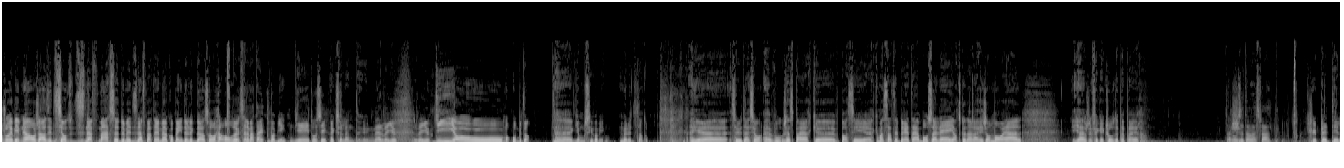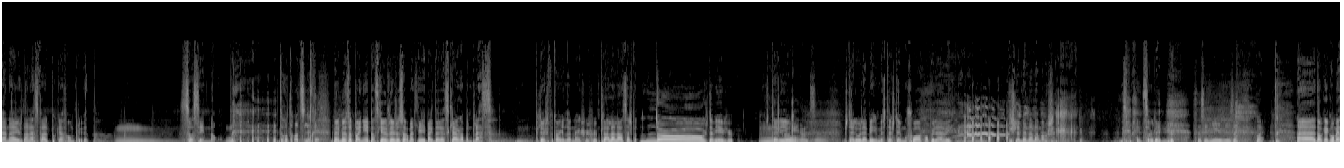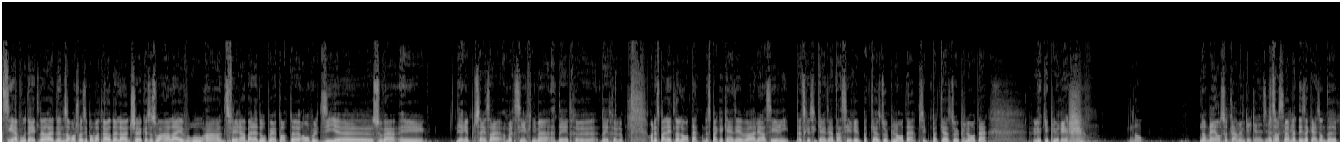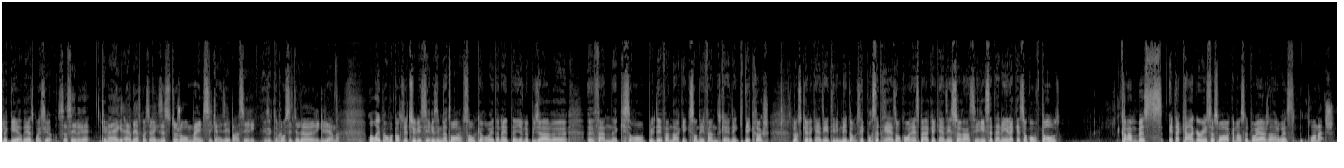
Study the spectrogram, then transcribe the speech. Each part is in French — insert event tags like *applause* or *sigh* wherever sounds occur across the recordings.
Bonjour et bienvenue à Ongeaz, édition du 19 mars 2019. Martin Lemay en compagnie de Luc Dansereau. Hello, Luc. Salut, Martin. Va bien? Bien, et toi aussi? Excellent. Merveilleux. Merveilleux. Guillaume au bouton. Euh, Guillaume aussi va bien. Il me l'a dit tantôt. *laughs* Et euh, salutations à vous. J'espère que vous passez. Euh, comment se sentir le printemps? Beau soleil, en tout cas dans la région de Montréal. Hier, j'ai fait quelque chose de pépère. T'as arrosé ton asphalte? J'ai pelleté la neige dans l'asphalte pour qu'elle fonde plus vite. Hmm. Ça, c'est non. *laughs* Trop tard, tu l'as fait. Mais je me suis pogner parce que je voulais juste remettre les bacs de recyclage à la bonne place. Puis là, j'ai fait, oh, il y a de la neige. Puis là, à la lancer, j'ai fait, non, je deviens vieux. J'étais allé, Hmm, au, ouais. allé au labé, je me suis acheté un mouchoir qu'on peut laver. *laughs* puis je le mets dans ma manche. *laughs* c'est pour être sûr d'être vieux. Ça, c'est niaiseux, ça. Ouais. Euh, donc, un gros merci à vous d'être là, de nous avoir choisi pour votre heure de lunch, euh, que ce soit en live ou en différé, en balado, peu importe. Euh, on vous le dit souvent et il n'y a rien de plus sincère. Merci infiniment d'être là. On espère d'être là longtemps. On espère que le Canadien va aller en série parce que si le Canadien est en série, le podcast dure plus longtemps. Si le podcast dure plus longtemps, Luc est plus riche. Non. Non. Mais on souhaite quand même que le Canadien Mais ça va permettre des occasions de plugger RDS.ca. Ça, c'est vrai. Mais RDS.ca existe toujours, même si le Canadien n'est pas en série. Exactement. Consultez-le régulièrement. Oui, oui, puis on va continuer de suivre les séries éliminatoires. Ouais. Sauf qu'on va être honnête, il y en a plusieurs euh, euh, fans qui sont plus des fans de hockey, qui sont des fans du Canadien, qui décrochent lorsque le Canadien est éliminé. Donc, c'est pour cette raison qu'on espère que le Canadien sera en série cette année. Et la question qu'on vous pose, Columbus est à Calgary ce soir, commence le voyage dans l'Ouest. Trois matchs.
